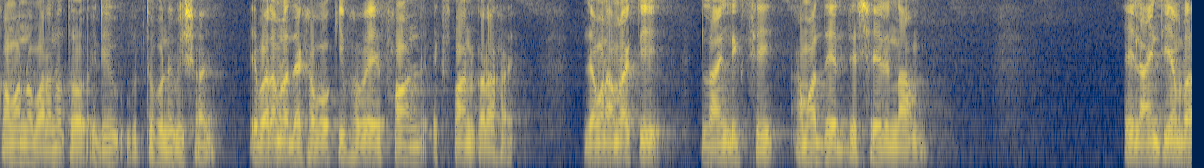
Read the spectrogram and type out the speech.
কমানো বাড়ানো তো এটি গুরুত্বপূর্ণ বিষয়। এবার আমরা দেখাবো কীভাবে ফান্ড এক্সপান্ড করা হয়। যেমন আমরা একটি লাইন লিখছি, আমাদের দেশের নাম। এই লাইনটি আমরা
